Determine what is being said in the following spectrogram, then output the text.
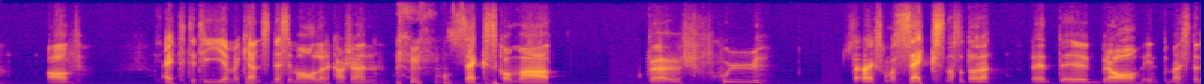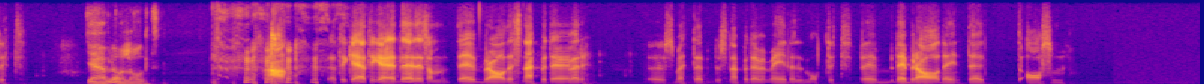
av 1 till 10 med Kents decimaler, kanske en 6,7 6,6 något sånt där. Det är inte bra, inte mästerligt. Jävlar vad lågt ja, jag tycker, jag tycker det, är liksom, det är bra. Det är snäppet över, uh, snäppet över medelmåttigt. Det, det är bra, det är inte awesome.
